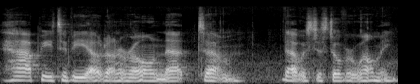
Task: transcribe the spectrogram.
happy to be out on her own that um, that was just overwhelming.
